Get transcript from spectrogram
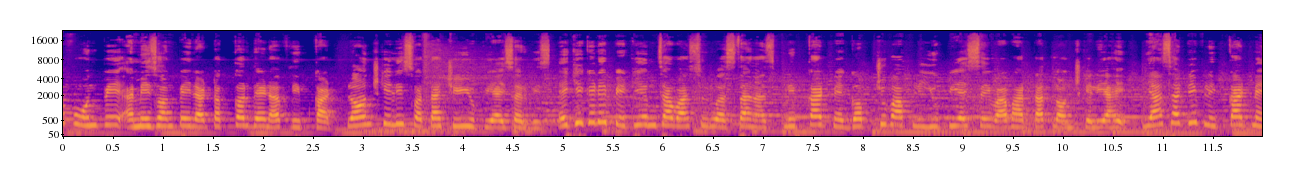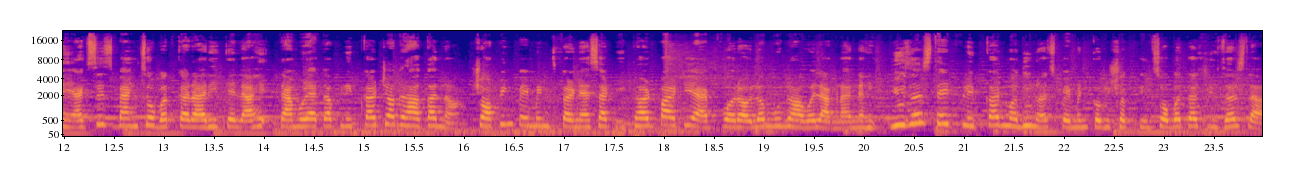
फोन पे अमेझॉन पेला टक्कर देणार फ्लिपकार्ट. लॉन्च केली स्वतःची युपीआय सर्व्हिस. एकीकडे पेटीएमचा वाद सुरू असतानाच फ्लिपकार्टने गपचूप आपली युपीआय सेवा भारतात लॉन्च केली आहे. यासाठी फ्लिपकार्टने ऍक्सिस बँक सोबत करारही केला आहे. त्यामुळे आता फ्लिपकार्टच्या ग्राहकांना शॉपिंग पेमेंट करण्यासाठी थर्ड पार्टी ऍपवर अवलंबून राहावं लागणार नाही. युजर्स थेट फ्लिपकार्ट मधूनच पेमेंट करू शकतील. सोबतच युजर्सला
